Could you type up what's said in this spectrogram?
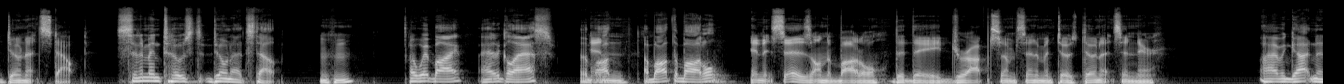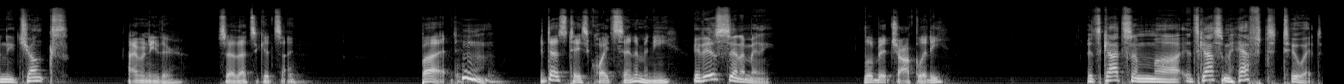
donut stout. Cinnamon toast donut stout. Mm-hmm. I went by. I had a glass. I bought, And- I bought the bottle. And it says on the bottle that they dropped some cinnamon toast donuts in there. I haven't gotten any chunks. I haven't either. So that's a good sign. But it does taste quite cinnamony, It is cinnamony. a little bit chocolatey. It's got some. Uh, it's got some heft to it.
